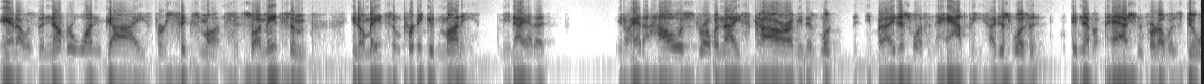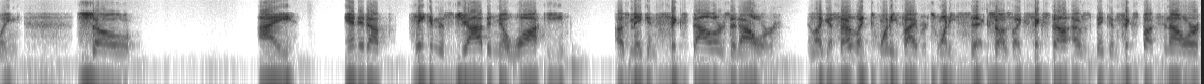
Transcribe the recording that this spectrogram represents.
And I was the number one guy for six months. So I made some, you know, made some pretty good money. I mean, I had a, you know, had a house, drove a nice car. I mean, it looked, but I just wasn't happy. I just wasn't, didn't have a passion for what I was doing. So I ended up taking this job in Milwaukee. I was making six dollars an hour and like I said, I was like 25 or 26. So I was like six. I was making six bucks an hour.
